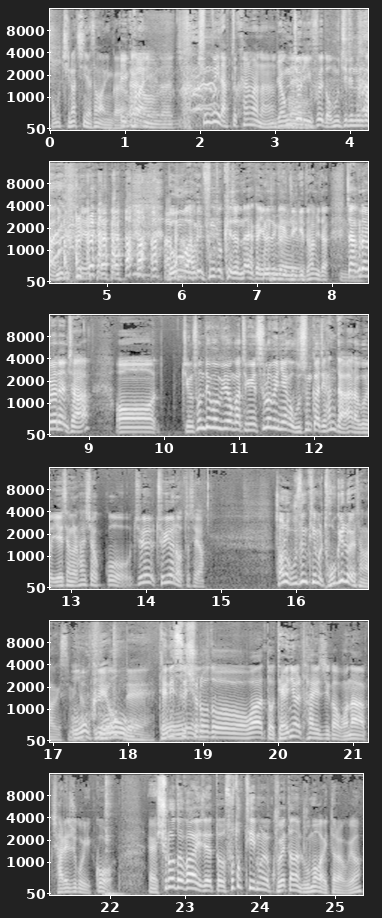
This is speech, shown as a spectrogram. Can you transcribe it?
너무 지나친 예상 아닌가요? 그러니까요. 아닙니다. 충분히 납득할 만한. 명절 네. 이후에 너무 지르는 거 아닌가? 너무 마음이 풍족해졌나? 약간 이런 생각이 네. 들기도 합니다. 자, 그러면은 자, 어, 지금 손대범 위원 같은 경우에 슬로베니아가 우승까지 한다라고 예상을 하셨고, 조, 조 위원은 어떠세요? 저는 우승팀을 독일로 예상하겠습니다. 오, 그래요? 네. 데니스 오. 슈로더와 또 다니엘 타이스가 워낙 잘해주고 있고, 예, 슈로더가 이제 또 소속팀을 구했다는 루머가 있더라고요.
